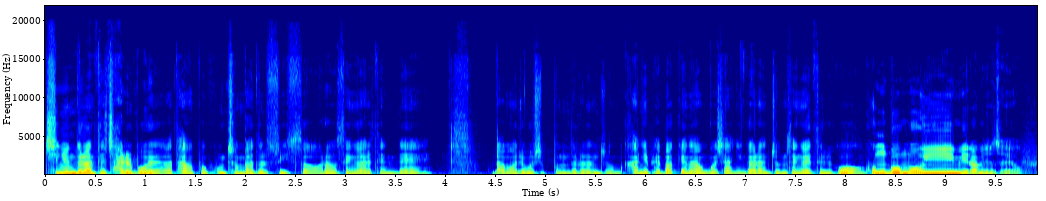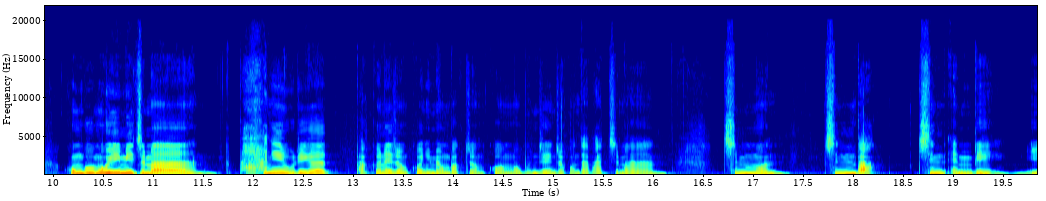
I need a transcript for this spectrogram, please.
친윤들한테 잘 보여야 다음번 공천받을 수 있어라고 생각할 텐데 나머지 50분들은 좀 간이 배 밖에 나온 것이 아닌가라는 좀 생각이 들고 공부 모임이라면서요. 공부 모임이지만 많이 우리가 박근혜 정권, 이명박 정권, 뭐 문재인 정권 다 봤지만 친문, 친박, 친 MB 이,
